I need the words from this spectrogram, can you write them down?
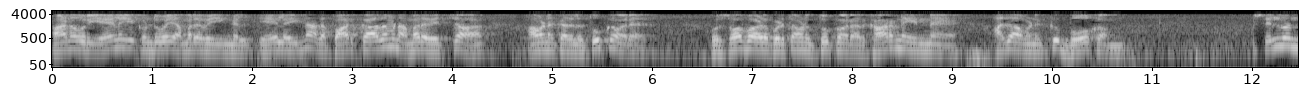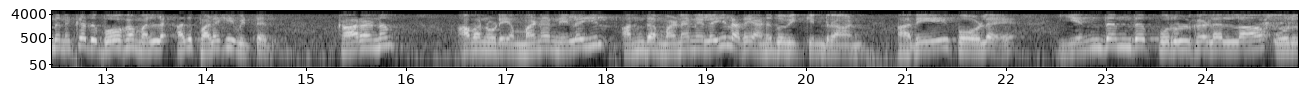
ஆனா ஒரு ஏழையை கொண்டு போய் அமர வையுங்கள். ஏழைன்னா அதை பார்க்காதவன் அமர வச்சா அவனுக்கு அதுல தூக்கம் வராது. ஒரு சோஃபாவில் படுத்து அவனுக்கு தூக்கம் வராது. காரணம் என்ன? அது அவனுக்கு போகம். செல்வந்தனுக்கு அது போகம் அல்ல அது பழகி விட்டது காரணம் அவனுடைய மனநிலையில் அந்த மனநிலையில் அதை அனுபவிக்கின்றான். அதே போல எந்தெந்த பொருள்களெல்லாம் ஒரு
